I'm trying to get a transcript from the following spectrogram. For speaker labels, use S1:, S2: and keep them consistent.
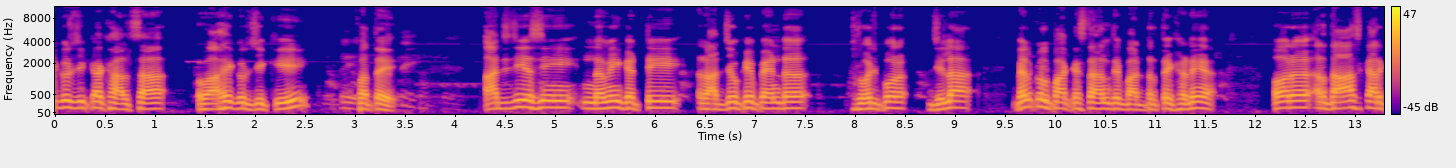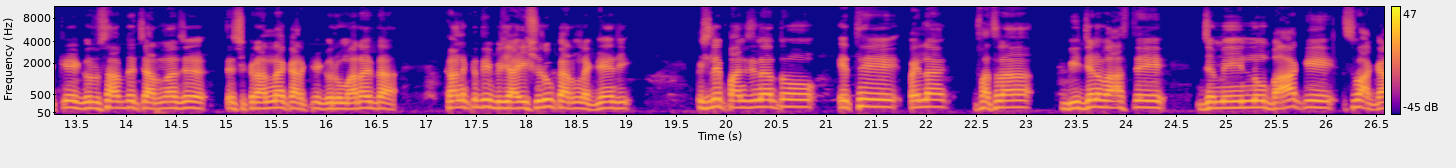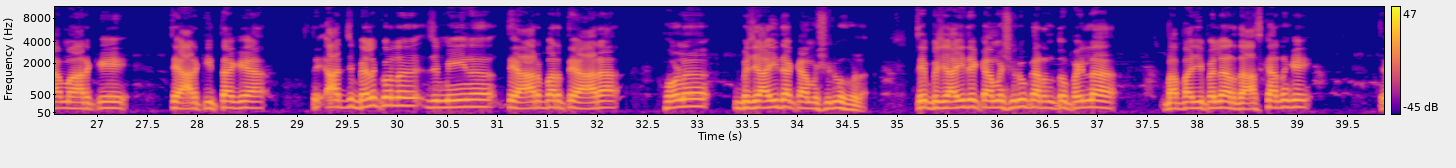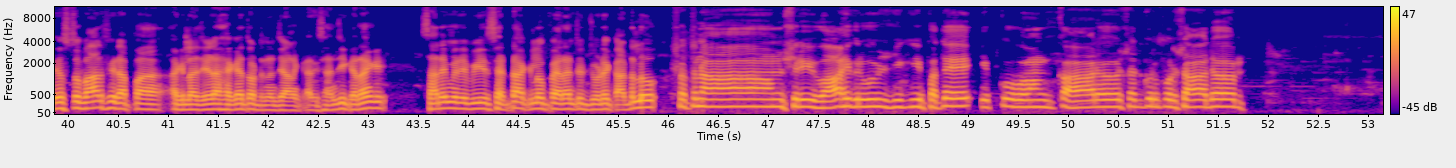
S1: ਵਾਹਿਗੁਰੂ ਜੀ ਕਾ ਖਾਲਸਾ, ਵਾਹਿਗੁਰੂ ਜੀ ਕੀ ਫਤਿਹ। ਅੱਜ ਜੀ ਅਸੀਂ ਨਵੀਂ ਗੱਟੀ ਰਾਜੋ ਕੇ ਪਿੰਡ ਫਿਰੋਜ਼ਪੁਰ ਜ਼ਿਲ੍ਹਾ, ਬਿਲਕੁਲ ਪਾਕਿਸਤਾਨ ਦੇ ਬਾਰਡਰ ਤੇ ਖੜੇ ਆ ਔਰ ਅਰਦਾਸ ਕਰਕੇ ਗੁਰੂ ਸਾਹਿਬ ਦੇ ਚਰਨਾਂ 'ਚ ਤੇ ਸ਼ੁਕਰਾਨਾ ਕਰਕੇ ਗੁਰੂ ਮਹਾਰਾਜ ਦਾ ਕਣਕ ਦੀ ਬਿਜਾਈ ਸ਼ੁਰੂ ਕਰਨ ਲੱਗੇ ਆ ਜੀ। ਪਿਛਲੇ 5 ਦਿਨਾਂ ਤੋਂ ਇੱਥੇ ਪਹਿਲਾਂ ਫਸਲਾਂ ਬੀਜਣ ਵਾਸਤੇ ਜ਼ਮੀਨ ਨੂੰ ਬਾਹ ਕੇ ਸੁਹਾਗਾ ਮਾਰ ਕੇ ਤਿਆਰ ਕੀਤਾ ਗਿਆ। ਤੇ ਅੱਜ ਬਿਲਕੁਲ ਜ਼ਮੀਨ ਤਿਆਰ ਬਰ ਤਿਆਰ ਆ। ਹੁਣ ਬਿਜਾਈ ਦਾ ਕੰਮ ਸ਼ੁਰੂ ਹੋਣਾ। ਤੇ ਬਿਜਾਈ ਦੇ ਕੰਮ ਸ਼ੁਰੂ ਕਰਨ ਤੋਂ ਪਹਿਲਾਂ ਬਾਬਾ ਜੀ ਪਹਿਲਾਂ ਅਰਦਾਸ ਕਰਨਗੇ ਤੇ ਉਸ ਤੋਂ ਬਾਅਦ ਫਿਰ ਆਪਾਂ ਅਗਲਾ ਜਿਹੜਾ ਹੈਗਾ ਤੁਹਾਡੇ ਨਾਲ ਜਾਣਕਾਰੀ ਸਾਂਝੀ ਕਰਾਂਗੇ। ਸਾਰੇ ਮੇਰੇ ਵੀਰ ਸੈੱਟ ਢੱਕ ਲਓ ਪੈਰਾਂ 'ਚ ਜੋੜੇ ਕੱਢ ਲਓ
S2: ਸਤਨਾਮ ਸ੍ਰੀ ਵਾਹਿਗੁਰੂ ਜੀ ਕੀ ਫਤਿਹ। ਇੱਕ ਓੰਕਾਰ ਸਤਿਗੁਰ ਪ੍ਰਸਾਦ।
